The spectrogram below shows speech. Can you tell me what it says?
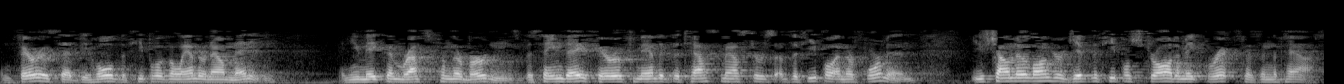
And Pharaoh said, Behold, the people of the land are now many, and you make them rest from their burdens. The same day Pharaoh commanded the taskmasters of the people and their foremen, You shall no longer give the people straw to make bricks as in the past.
